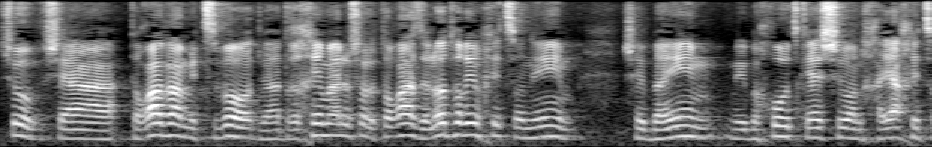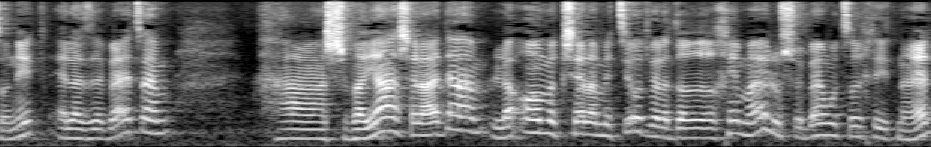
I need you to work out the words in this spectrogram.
שוב, שהתורה והמצוות והדרכים האלו של התורה זה לא דברים חיצוניים שבאים מבחוץ כאיזושהי הנחיה חיצונית, אלא זה בעצם ההשוויה של האדם לעומק של המציאות ולדרכים האלו שבהם הוא צריך להתנהל.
